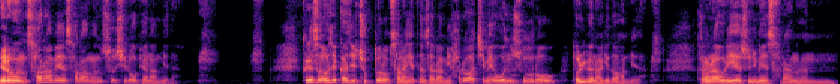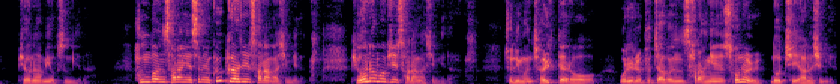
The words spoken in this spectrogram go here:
여러분, 사람의 사랑은 수시로 변합니다. 그래서 어제까지 죽도록 사랑했던 사람이 하루아침에 원수로 돌변하기도 합니다. 그러나 우리 예수님의 사랑은 변함이 없습니다. 한 번 사랑했으면 끝까지 사랑하십니다. 변함없이 사랑하십니다. 주님은 절대로 우리를 붙잡은 사랑의 손을 놓지 않으십니다.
